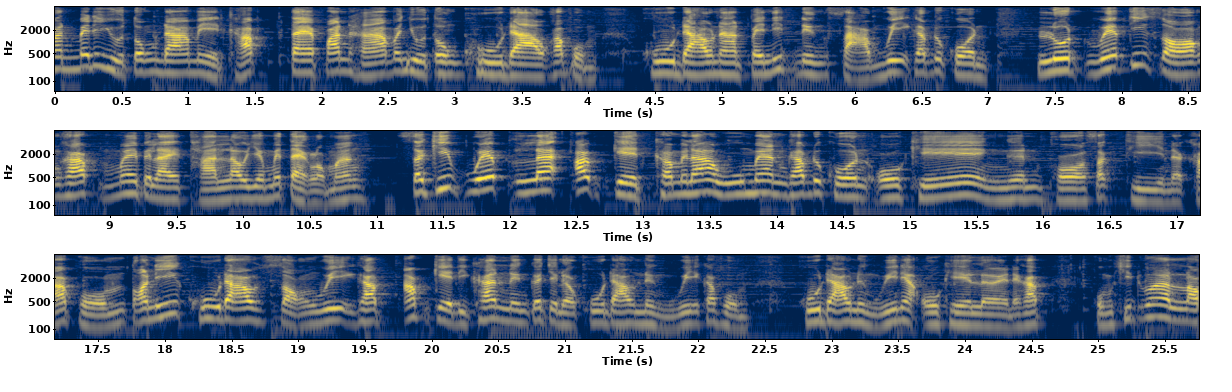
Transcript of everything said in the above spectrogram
มันไม่ได้อยู่ตรงดาเมจครับ แต่ปัญหามันอยู่ตรงคูดาวครับผมคูดาวน์นานไปนิดนึง 3 วิครับทุกคน หลุดเว็บที่ 2 ครับ ไม่เป็นไรฐานเรายังไม่แตกหรอกมั้ง สคิปเว็บและอัปเกรดคาเมล่าวูแมนครับทุกคนโอเค เงินพอสักทีนะครับผมตอนนี้คูดาว 2 วิครับ อัปเกรดอีกขั้นหนึ่งก็จะเหลือคูดาวน์1วิครับผมคูดาวน์1วิเนี่ยโอเคเลยนะครับ ผมคิดว่าเรา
